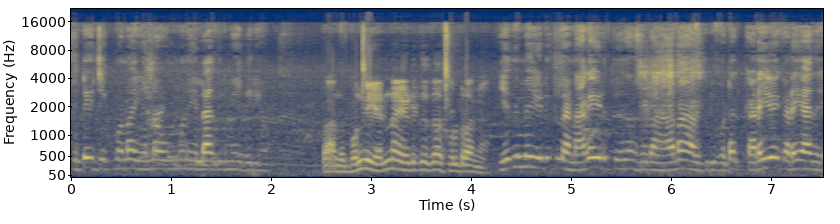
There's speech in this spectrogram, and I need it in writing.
ஃபுட்டேஜ் செக் பண்ணால் என்ன உண்மைன்னு எல்லாத்துக்குமே தெரியும். இப்போ அந்த பொண்ணு என்ன எடுத்ததா சொல்றாங்க? எதுவுமே எடுக்கல நகை எடுத்து தான் சொல்கிறாங்க ஆனால் இப்படிப்பட்ட கிடையவே கிடையாது.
